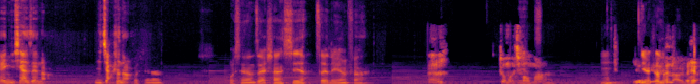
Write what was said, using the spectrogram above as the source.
哎，你现在在哪儿？你家是哪儿？我现在，我现在在山西，在临汾。嗯，这么巧吗？嗯，你也是哪儿的呀？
